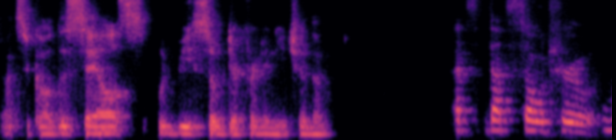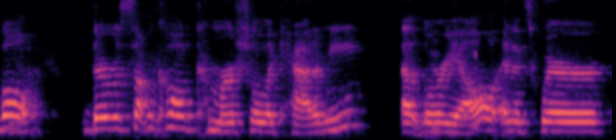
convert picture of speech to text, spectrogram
what's it called the sales would be so different in each of them. That's that's so true. Well, there was something called Commercial Academy at mm-hmm. L'Oreal, and it's where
